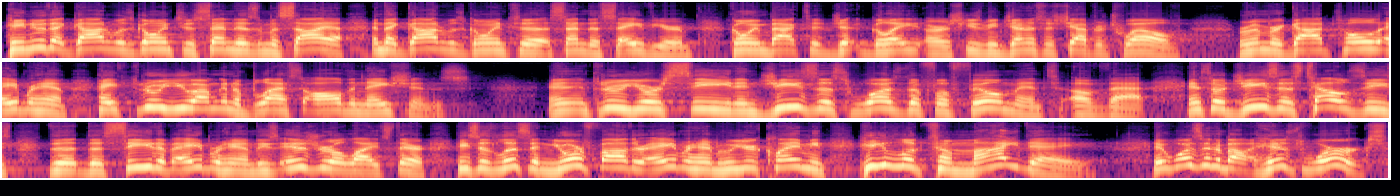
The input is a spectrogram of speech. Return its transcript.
He knew that God was going to send his Messiah and that God was going to send a Savior. Going back to or excuse me, Genesis chapter 12, Remember, God told Abraham, hey, through you, I'm going to bless all the nations. And through your seed, and Jesus was the fulfillment of that. And so Jesus tells these, the, the seed of Abraham, these Israelites there, he says, Listen, your father Abraham, who you're claiming, he looked to my day. It wasn't about his works,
